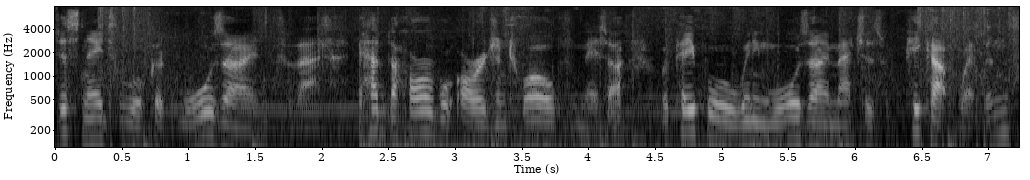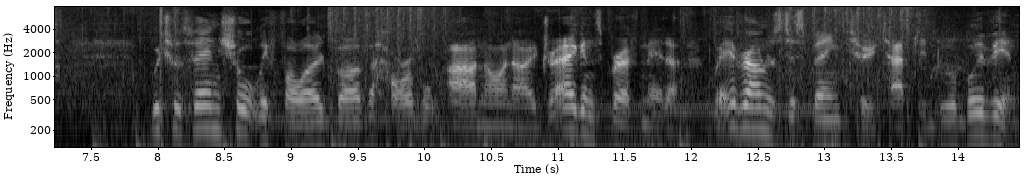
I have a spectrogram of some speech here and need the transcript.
just need to look at Warzone for that. It had the horrible Origin 12 meta where people were winning Warzone matches with pickup weapons, which was then shortly followed by the horrible R90 Dragon's Breath meta, where everyone was just being two tapped into oblivion.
